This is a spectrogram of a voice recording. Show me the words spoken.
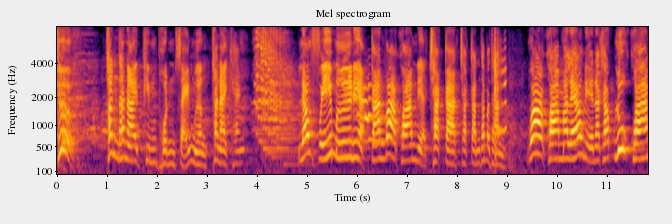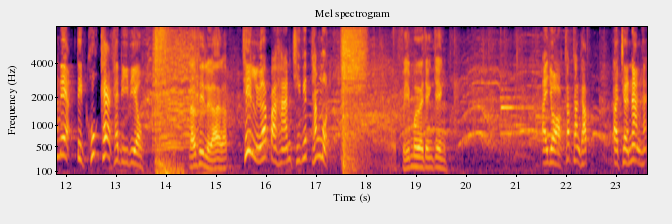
ชื่อ ท่านทนายพิมพลแสงเมืองทนายแข้งแล้วฝีมือเนี่ยการว่าความเนี่ยฉากกาดฉากกันท่านประธานว่าความมาแล้วเนี่ยนะครับ ลูกความเนี่ยติดคุกแค่คดีเดียว แล้วที่เหลือครับ ที่เหลือประหารชีวิตทั้งหมด ฝีมือจริงอะหยอกครับท่านครับอะเชิญนั่งฮะ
